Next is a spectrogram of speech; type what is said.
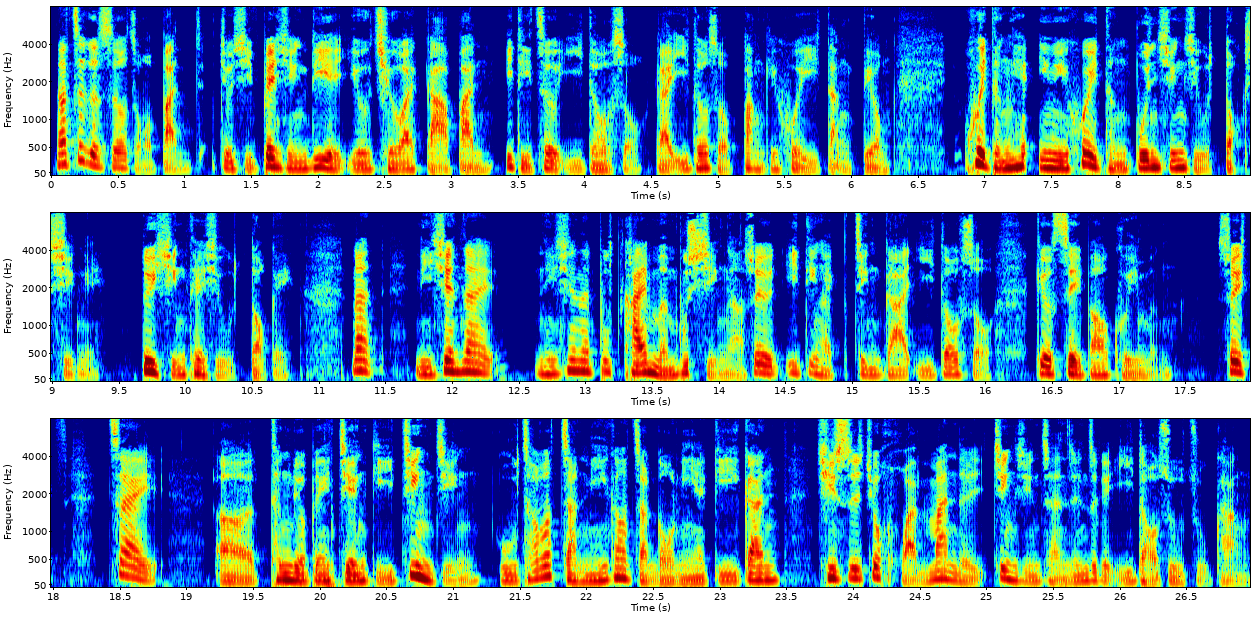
那这个时候怎么办？就是变成你的要求爱加班，一直做胰岛素，甲胰岛素放去血液当中。血糖因为血糖本身是有毒性的，对身体是有毒的。那你现在你现在不开门不行啊，所以一定还增加胰岛素，叫细胞开门。所以在呃糖尿病前期进行有差不多十年到十五年的期间，其实就缓慢的进行产生这个胰岛素阻抗。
